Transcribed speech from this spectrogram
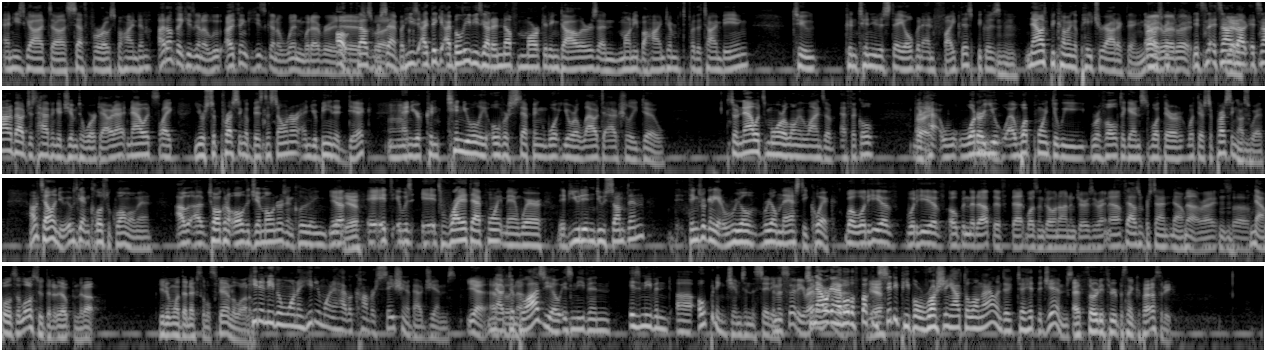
and he's got uh, Seth Feroce behind him. I don't think he's going to lose. I think he's going to win whatever it is. Oh, thousand but- percent. But he's. I think. I believe he's got enough marketing dollars and money behind him for the time being, to continue to stay open and fight this because now it's becoming a patriotic thing. Now Right, it's right, right. It's it's not Yeah. about it's not about just having a gym to work out at. Now it's like you're suppressing a business owner and you're being a dick Mm-hmm. and you're continually overstepping what you're allowed to actually do. So now it's more along the lines of ethical. Like, Right. how, what are you? At what point do we revolt against what they're what they're suppressing us with? I'm telling you, it was getting close with Cuomo, man. I, was talking to all the gym owners, including Yeah. Yeah. It, it, it was it's right at that point, man, where if you didn't do something, th- things were gonna get real real nasty quick. Well, would he have would he have opened it up if that wasn't going on in Jersey right now? Thousand percent, no, No, right? So no. Well, it's a lawsuit that it opened it up. He didn't want that next little scandal on him. he didn't even want to. He didn't want to have a conversation about gyms. Yeah, Now De absolutely not. Blasio isn't even isn't even uh, opening gyms in the city. In the city, right? So right, now we're gonna have all the fucking Yeah. city people rushing out to Long Island to, to hit the gyms. at 33% capacity.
